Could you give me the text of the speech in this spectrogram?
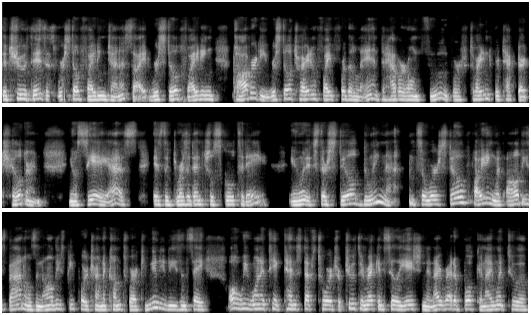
the truth is is we're still fighting genocide. We're still fighting poverty. We're still trying to fight for the land to have our own food. We're fighting to protect our children. You know cas is the residential school today you know it's they're still doing that. And so we're still fighting with all these battles and all these people are trying to come to our communities and say oh we want to take 10 steps towards truth and reconciliation. And i read a book and i went to a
